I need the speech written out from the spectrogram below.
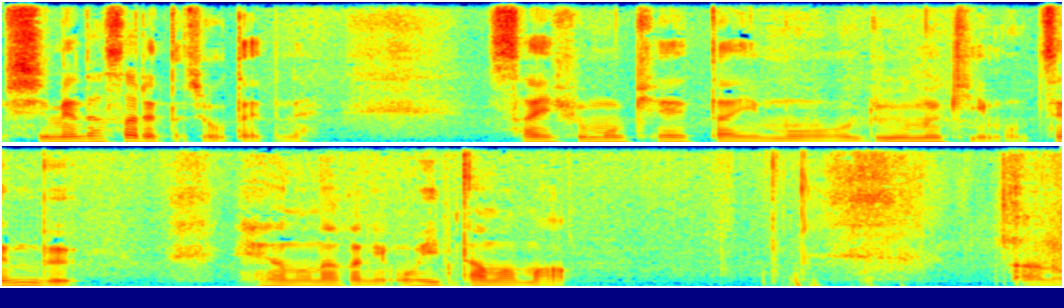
締め出された状態でね。財布も携帯もルームキーも全部部屋の中に置いたまま。あの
